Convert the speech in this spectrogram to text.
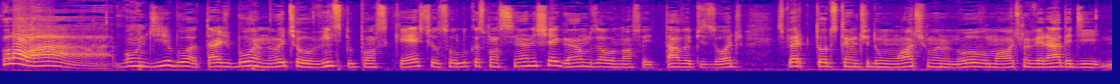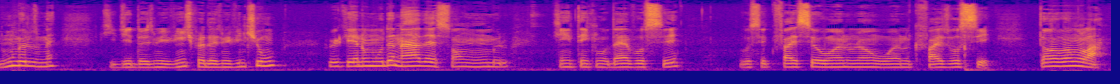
Olá, olá! Bom dia, boa tarde, boa noite, ouvintes do Ponscast. Eu sou o Lucas Ponciano e chegamos ao nosso oitavo episódio. Espero que todos tenham tido um ótimo ano novo, uma ótima virada de números, né? De 2020 para 2021, porque não muda nada, é só um número. Quem tem que mudar é você. Você que faz seu ano, não o ano que faz você. Então vamos lá.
